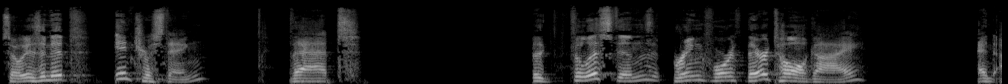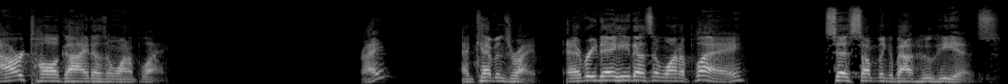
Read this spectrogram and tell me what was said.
So isn't it interesting that the Philistines bring forth their tall guy and our tall guy doesn't want to play? Right? And Kevin's right. Every day he doesn't want to play says something about who he is.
